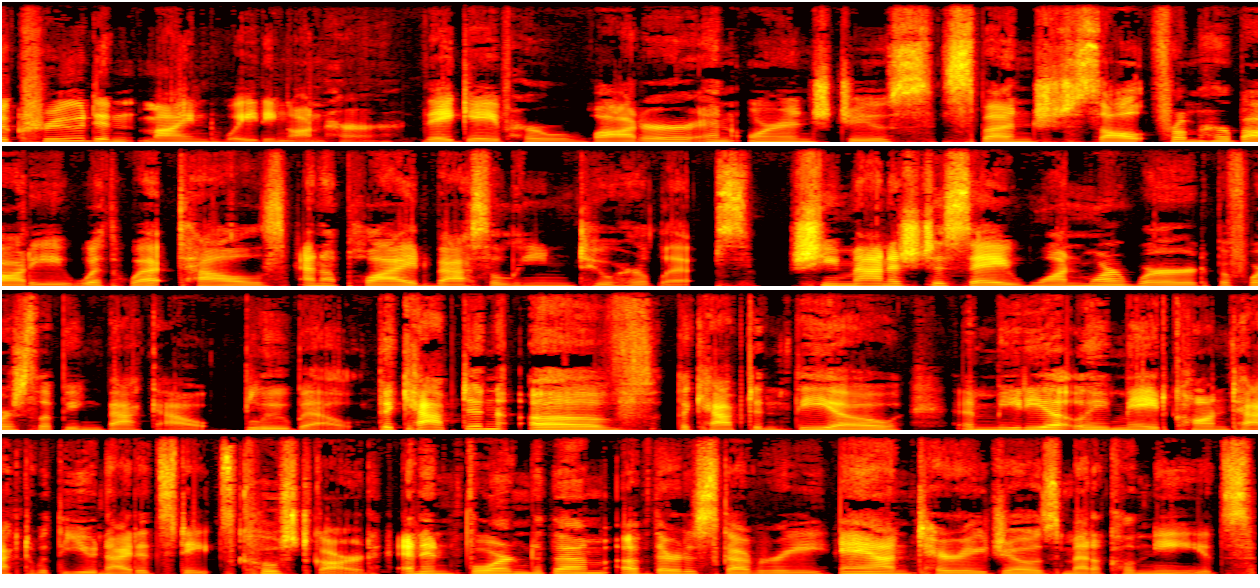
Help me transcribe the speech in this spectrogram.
The crew didn't mind waiting on her. They gave her water and orange juice, sponged salt from her body with wet towels, and applied Vaseline to her lips. She managed to say one more word before slipping back out Bluebelle. The captain of the Captain Theo immediately made contact with the United States Coast Guard and informed them of their discovery and Terry Jo's medical needs.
